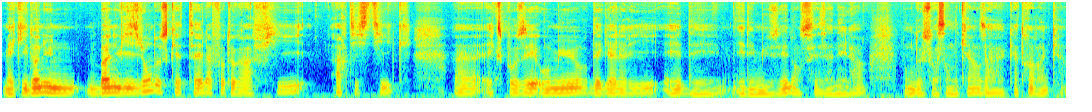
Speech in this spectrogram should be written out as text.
mais qui donne une bonne vision de ce qu'était la photographie artistique euh, exposée au mur des galeries et des, musées dans ces années-là, donc de 75 à 95.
